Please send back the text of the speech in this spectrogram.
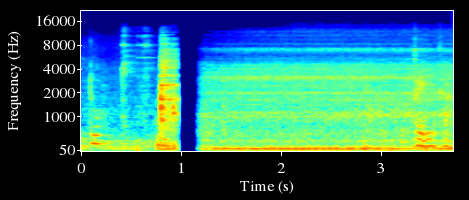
ดดูเฟะค่ะ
